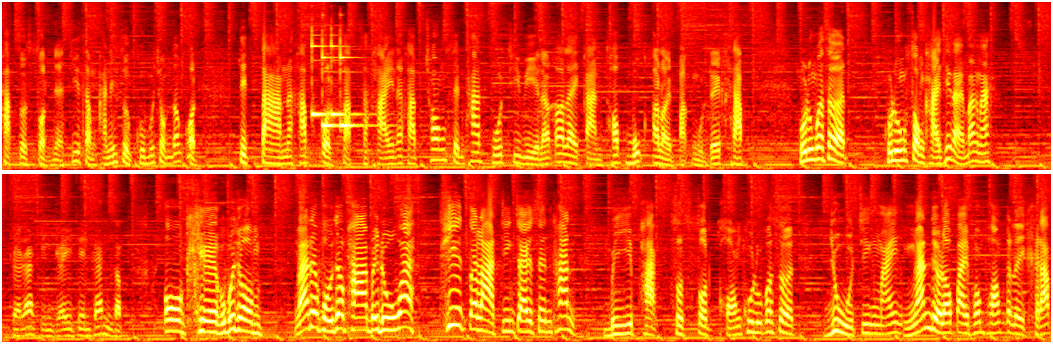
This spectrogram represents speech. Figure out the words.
ผักสดๆเนี่ยที่สำคัญที่สุดคุณผู้ชมต้องกดติดตามนะครับ กด subscribe นะครับ ช่องเซนทรัลฟู้ดทีวีแล้วก็รายการท็อปบุ๊กอร่อยปักหมุดด้วยครับ คุณลุงประเสริฐคุณลุงส่งขายที่ไหนบ้างนะจะได้จริงใจเช่นกันกับ โอเคคุณผู้ชม งั้นเดี๋ยวผมจะพาไปดูว่าที่ตลาดจริงใจเซ็นทรัลมีผักสดๆของคุณลุงประเสริฐอยู่จริงไหมงั้นเดี๋ยวเราไปพร้อม ๆ กันเลยครับ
